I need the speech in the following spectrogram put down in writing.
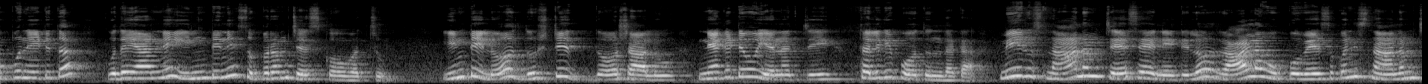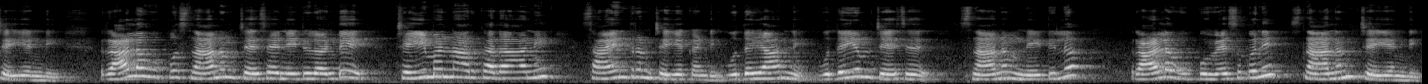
ఉప్పు నీటితో ఉదయాన్నే ఇంటిని శుభ్రం చేసుకోవచ్చు. ఇంటిలో దుష్టి దోషాలు నెగటివ్ ఎనర్జీ తొలగిపోతుందట. మీరు స్నానం చేసే నీటిలో రాళ్ళ ఉప్పు వేసుకొని స్నానం చేయండి. రాళ్ళ ఉప్పు స్నానం చేసే నీటిలో అంటే చేయమన్నారు కదా అని సాయంత్రం చెయ్యకండి ఉదయాన్నే ఉదయం చేసే స్నానం నీటిలో రాళ్ళ ఉప్పు వేసుకొని స్నానం చేయండి.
